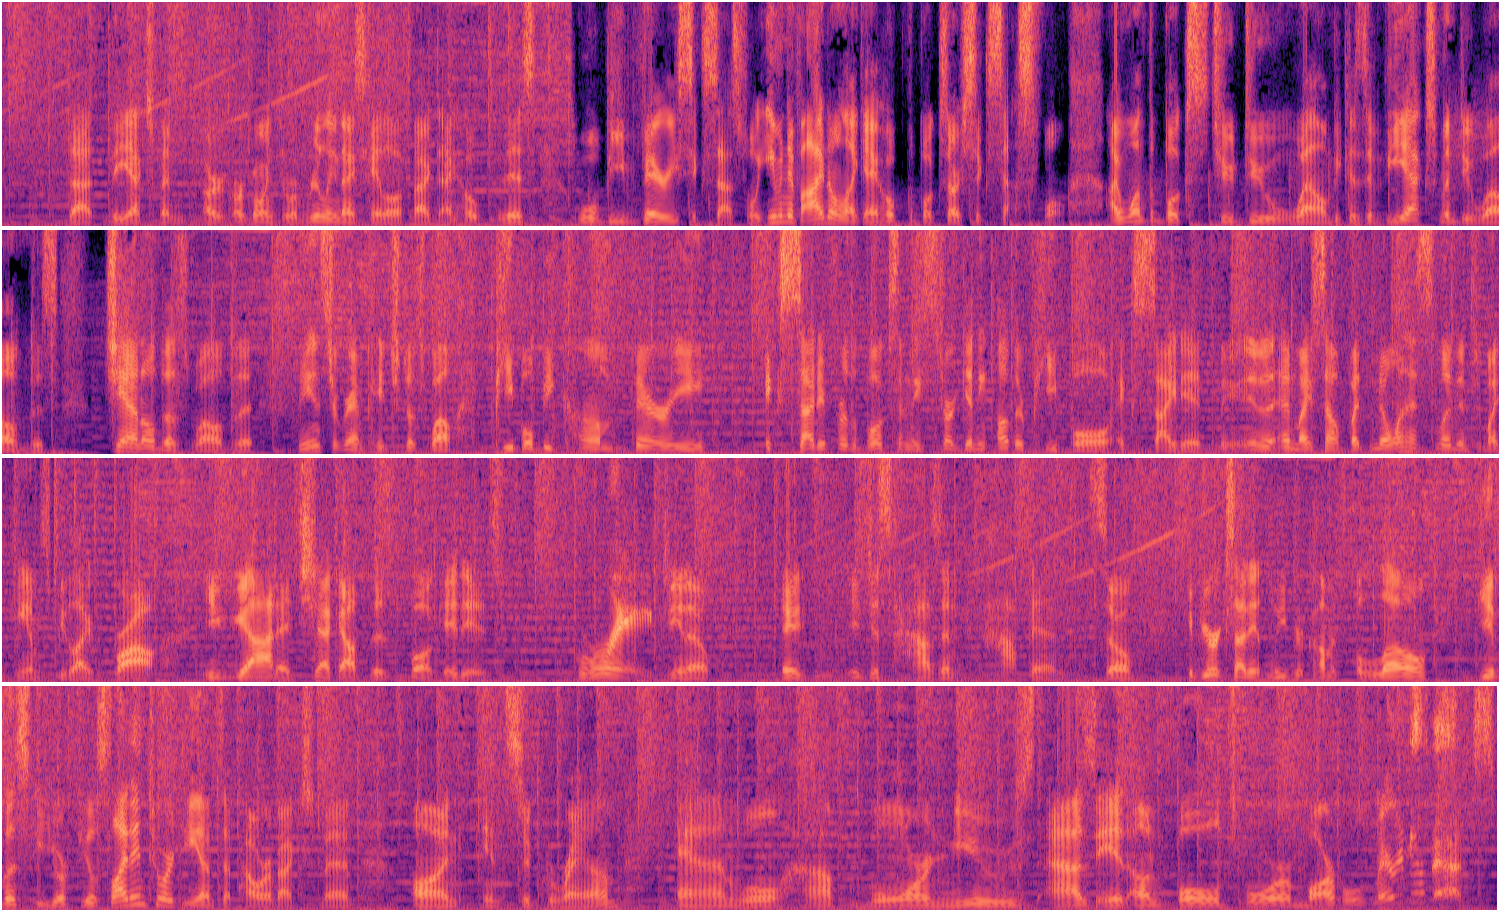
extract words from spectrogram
that the X Men are, are going through a really nice halo effect. I hope this will be very successful. Even if I don't like it, I hope the books are successful. I want the books to do well because if the X Men do well, this channel does well, the, the Instagram page does well, people become very excited for the books and they start getting other people excited and myself. But no one has slid into my DMs to be like, bro, you gotta check out this book. It is great, you know. It it just hasn't happened. So if you're excited, leave your comments below. Give us your feel. Slide into our DMs at Power of X Men on Instagram, and we'll have more news as it unfolds for Marvel's Marionette.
